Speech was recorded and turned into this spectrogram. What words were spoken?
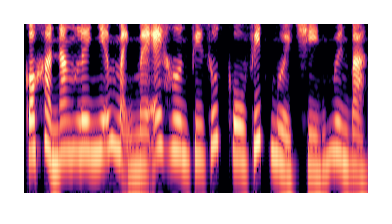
có khả năng lây nhiễm mạnh mẽ hơn virus COVID-19 nguyên bản.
